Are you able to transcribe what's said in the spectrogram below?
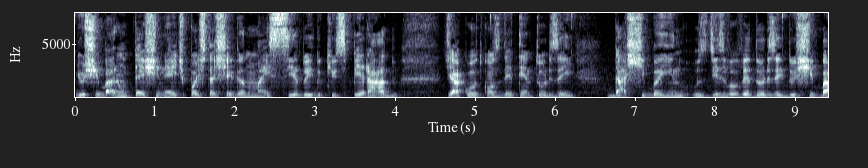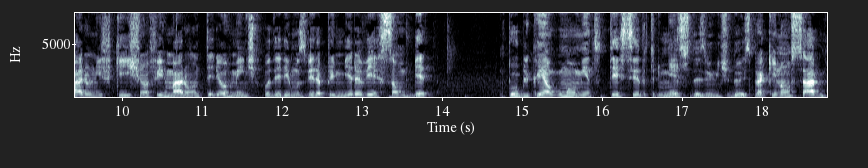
E o Shibarium Testnet pode estar chegando mais cedo aí do que o esperado, de acordo com os detentores aí da Shiba Inu. Os desenvolvedores aí do Shibarium Unification afirmaram anteriormente que poderíamos ver a primeira versão beta público em algum momento do terceiro trimestre de 2022. Para quem não sabe,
